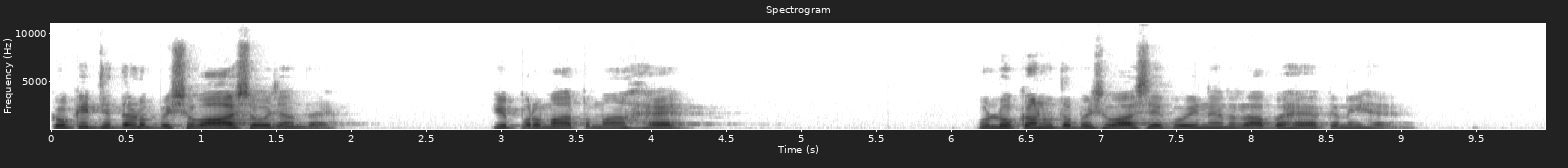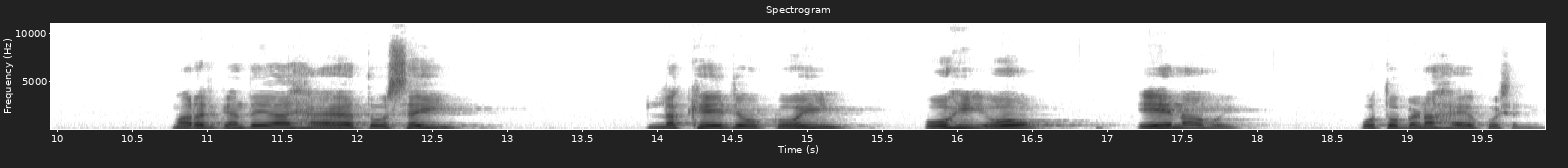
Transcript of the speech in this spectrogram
ਕਿਉਂਕਿ ਜਿੱਦਣ ਵਿਸ਼ਵਾਸ ਹੋ ਜਾਂਦਾ ਹੈ ਕਿ ਪ੍ਰਮਾਤਮਾ ਹੈ, ਹੁਣ ਲੋਕਾਂ ਨੂੰ ਤਾਂ ਵਿਸ਼ਵਾਸ ਹੀ ਕੋਈ ਨਹੀਂ, ਰੱਬ ਹੈ ਕਿ ਨਹੀਂ ਹੈ। ਮਹਾਰਾਜ ਕਹਿੰਦੇ ਆ, ਹੈ ਤਾਂ ਸਹੀ, ਲਖੇ ਜੋ ਕੋਈ, ਉਹੀ ਉਹ, ਇਹ ਨਾ ਹੋਈ, ਉਹ ਤੋਂ ਬਿਨਾ ਹੈ ਕੁਛ ਨਹੀਂ।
